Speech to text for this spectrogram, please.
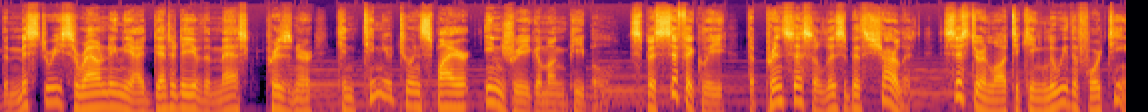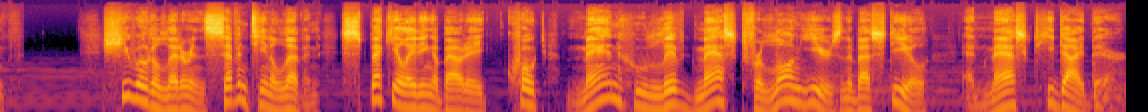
the mystery surrounding the identity of the masked prisoner continued to inspire intrigue among people, specifically the Princess Elizabeth Charlotte, sister in law to King Louis XIV. She wrote a letter in 1711 speculating about a, quote, man who lived masked for long years in the Bastille, and masked he died there.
